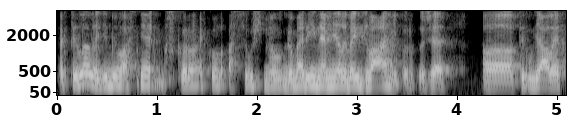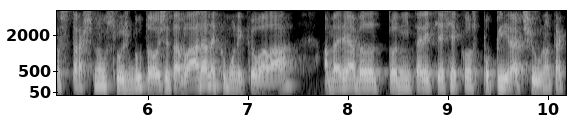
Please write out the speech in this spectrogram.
Tak tyhle lidi by vlastně skoro jako asi už do, do médií neměli být zváni, protože uh, ty udělali jako strašnou službu toho, že ta vláda nekomunikovala a média byly plní tady těch jako popíračů, no tak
